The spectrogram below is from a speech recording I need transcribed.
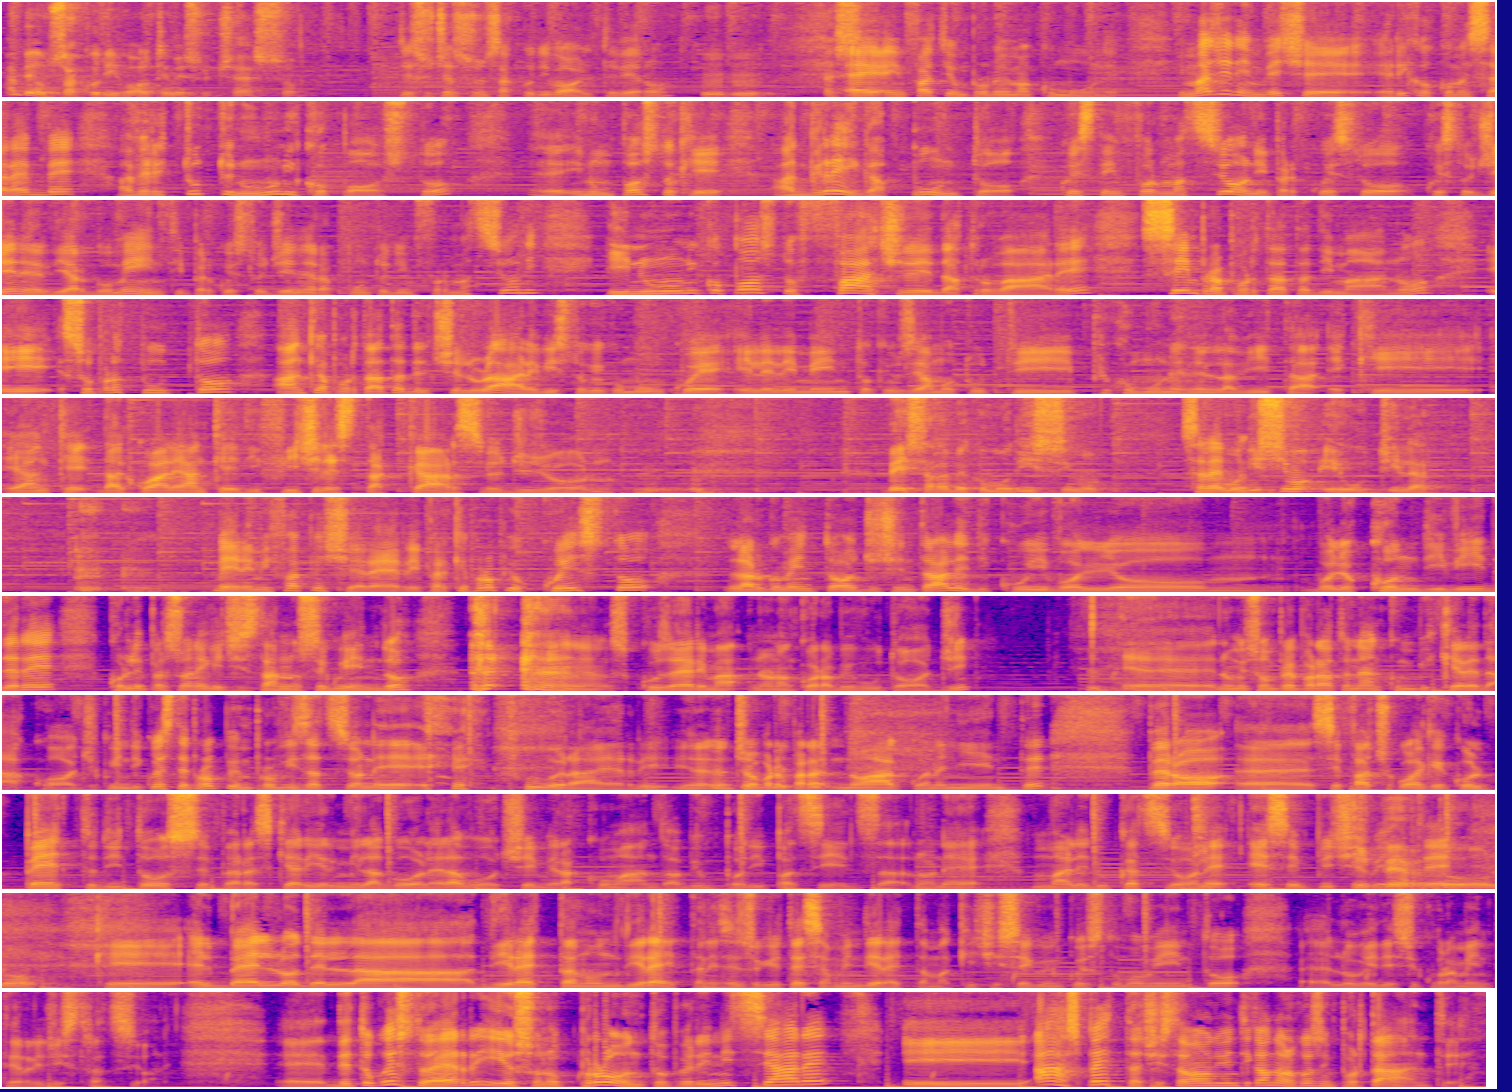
Abbia un sacco di volte mi è successo. Ti è successo un sacco di volte, vero? Eh sì. È infatti un problema comune. Immagina invece, Enrico, come sarebbe avere tutto in un unico posto, eh, in un posto che aggrega appunto queste informazioni per questo, questo, genere di argomenti, per questo genere appunto di informazioni, in un unico posto, facile da trovare, sempre a portata di mano e soprattutto anche a portata del cellulare, visto che comunque è l'elemento che usiamo tutti più comune nella vita e che è anche, dal quale anche è difficile staccare staccarsi oggigiorno. Beh, sarebbe comodissimo. Sarebbe comodissimo e utile. Bene, mi fa piacere Harry, perché proprio questo l'argomento oggi centrale di cui voglio, voglio condividere con le persone che ci stanno seguendo. Scusa Harry, ma non ho ancora bevuto oggi. Eh, non mi sono preparato neanche un bicchiere d'acqua oggi, quindi questa è proprio improvvisazione pura, Harry. Non ci ho preparato no acqua né niente. Però eh, se faccio qualche colpetto di tosse per schiarirmi la gola e la voce, mi raccomando, abbi un po' di pazienza, non è maleducazione, ti, è semplicemente che è il bello della diretta non diretta, nel senso che io e te siamo in diretta, ma chi ci segue in questo momento eh, lo vede sicuramente in registrazione. Eh, detto questo, Harry, io sono pronto per iniziare e... Ah, aspetta, ci stavamo dimenticando una cosa importante.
